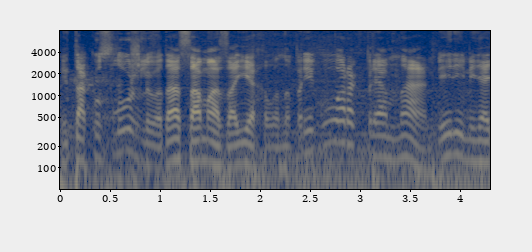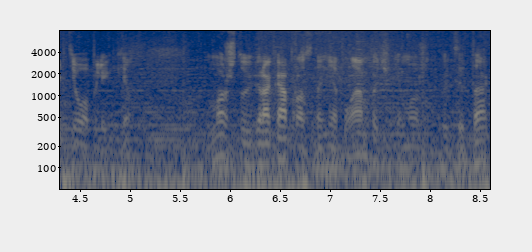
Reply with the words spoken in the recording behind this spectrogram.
И так услужливо, да, сама заехала на пригорок, прям на, бери меня тепленьким. Может, у игрока просто нет лампочки, может быть и так.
